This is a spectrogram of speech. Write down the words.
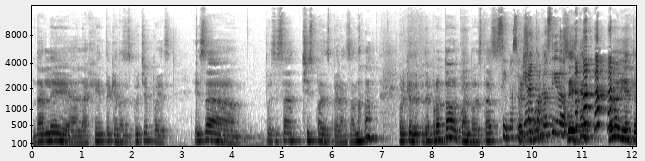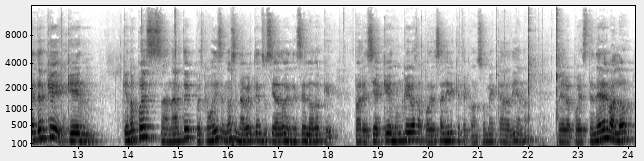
darle a la gente que nos escuche pues esa pues esa chispa de esperanza, ¿no? Porque de, de pronto cuando estás... Si nos hubieran conocido. Sí, bueno, y entender que, que, que no puedes sanarte, pues como dices, ¿no? Sin haberte ensuciado en ese lodo que parecía que nunca ibas a poder salir y que te consume cada día, ¿no? Pero pues tener el valor,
